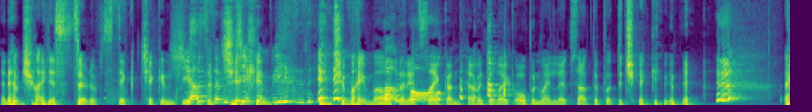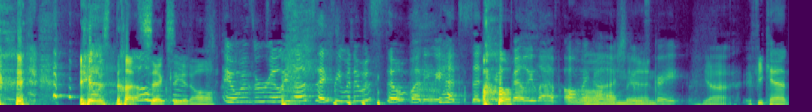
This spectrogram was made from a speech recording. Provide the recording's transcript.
And I'm trying to sort of stick chicken pieces of chicken, chicken pieces in. into my mouth, Mouth and it's like I'm having to like open my lips up to put the chicken in there. it was not Oh sexy at all. It was really not sexy, but it was so funny. We had such a good belly laugh. Oh my Oh, gosh, it was great. Yeah, if you can't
